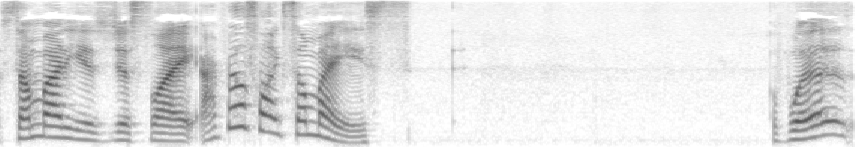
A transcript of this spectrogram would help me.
somebody is just like, I feel like somebody's was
